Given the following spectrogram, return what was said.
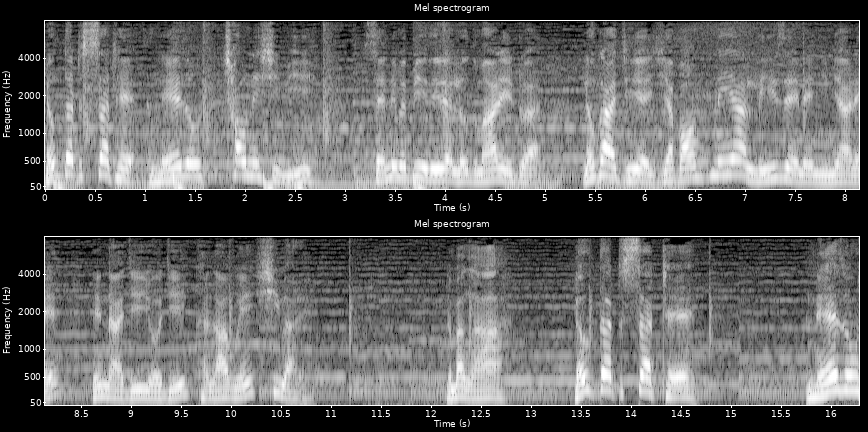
လုံသက်တစ်ဆက်တည်းအ ਨੇ ဆုံး6နှစ်ရှိပြီး10နှစ်မပြည့်သေးတဲ့အလုပ်သမားတွေအတွက်လောက်ခကြီးရဲ့ရပ်ပေါင်း240နဲ့ညီမျှတဲ့မျက်နှာကြီးရော်ကြီးခံစား권ရှိပါတယ်နံပါတ်5လုံသက်တစ်ဆက်တည်း အ ਨੇ ဆုံး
